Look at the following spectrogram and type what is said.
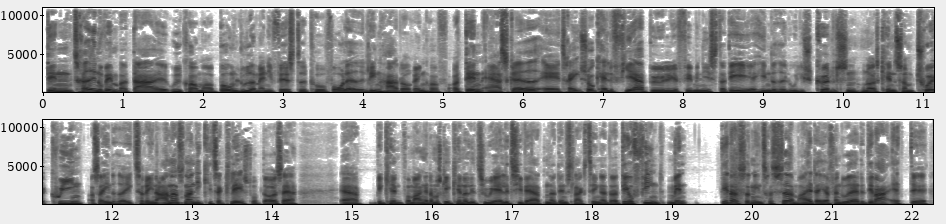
Den 3. november, der øh, udkommer bogen Ludermanifestet på forlaget Lindhardt og Ringhof, og den er skrevet af tre såkaldte fjerdebølge feminister. Det er hende, der hedder Louise Køttelsen, hun er også kendt som Twerk Queen, og så en, der hedder Ektarina Andersen og Nikita Klæstrup, der også er, er bekendt for mange, der måske kender lidt til reality-verdenen og den slags ting, og det er jo fint, men det, der sådan interesserede mig, da jeg fandt ud af det, det var, at, øh,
